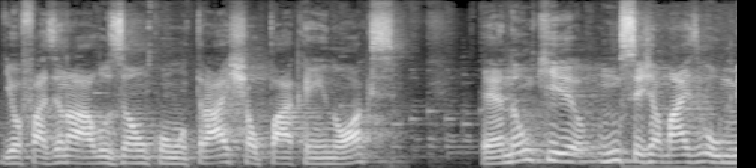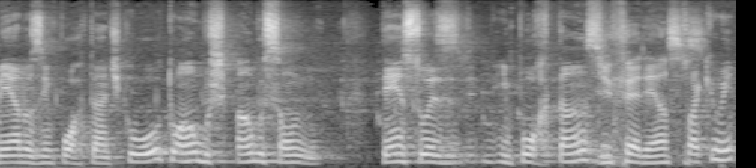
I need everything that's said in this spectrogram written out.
e eu fazendo a alusão com o traste alpaca em inox. É, não que um seja mais ou menos importante que o outro, ambos, ambos são, têm as suas importâncias. Diferenças. Só que o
